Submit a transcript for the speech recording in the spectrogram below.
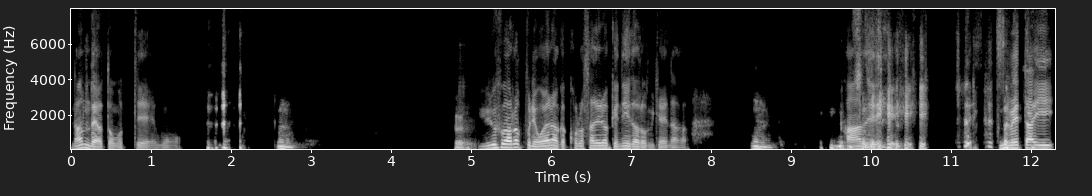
なんだよと思って、もう。ん。うん。う、ゆるふわラップに親なんか殺されるわけねえだろみたいなうん。感じで、冷たい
